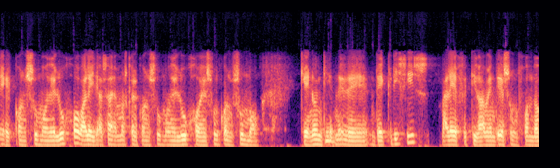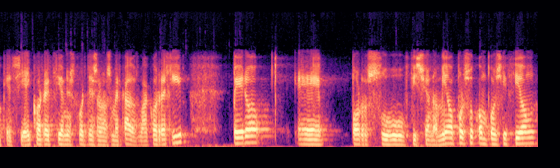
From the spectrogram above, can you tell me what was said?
eh, consumo de lujo, ¿vale? Ya sabemos que el consumo de lujo es un consumo que no entiende de, crisis, ¿vale? Efectivamente es un fondo que si hay correcciones fuertes en los mercados va a corregir, pero eh, por su fisionomía o por su composición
